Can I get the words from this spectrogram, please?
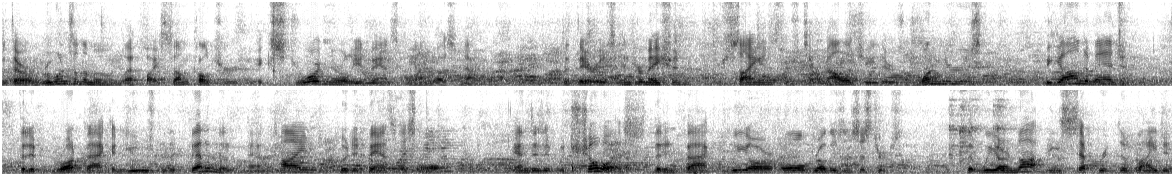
That there are ruins on the moon left by some culture extraordinarily advanced beyond us now. That there is information, there's science, there's technology, there's wonders beyond imagining that if brought back and used for the benefit of mankind could advance us all. And that it would show us that in fact we are all brothers and sisters. That we are not these separate divided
